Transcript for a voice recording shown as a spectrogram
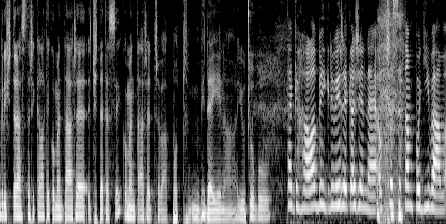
když teda jste říkala ty komentáře, čtete si komentáře třeba pod videí na YouTube? Tak hala by, kdyby řekla, že ne. Občas se tam podívám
